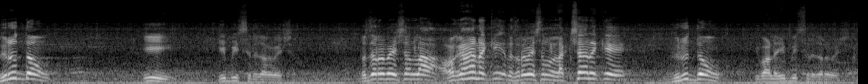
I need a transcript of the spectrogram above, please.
విరుద్ధం ఈ ఈబీసీ రిజర్వేషన్. రిజర్వేషన్ల అవగాహనకి రిజర్వేషన్ల లక్ష్యానికే విరుద్ధం ఇవాళ ఈబీసీ రిజర్వేషన్.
